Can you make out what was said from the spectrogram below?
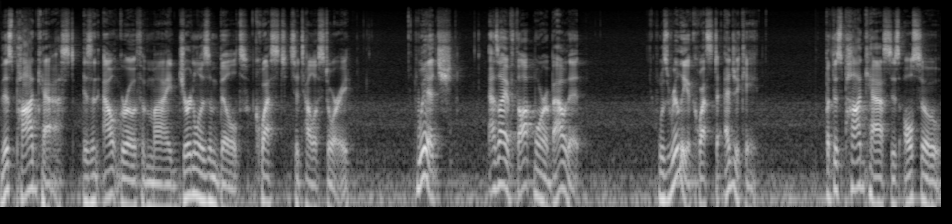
This podcast is an outgrowth of my journalism built quest to tell a story, which, as I have thought more about it, was really a quest to educate. But this podcast is also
